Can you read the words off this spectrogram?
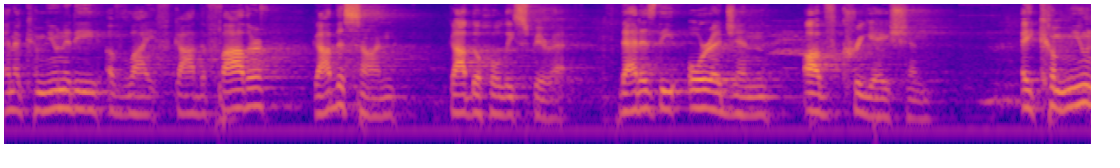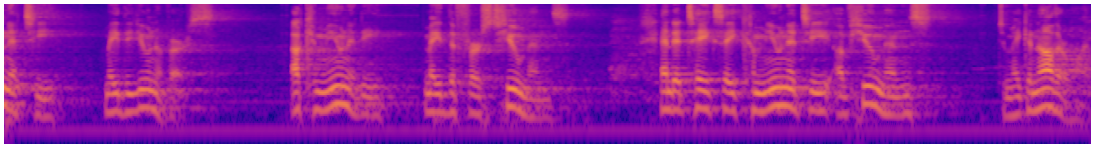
and a community of life. God the Father, God the Son, God the Holy Spirit. That is the origin of creation. A community made the universe. A community made the first humans. And it takes a community of humans to make another one.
